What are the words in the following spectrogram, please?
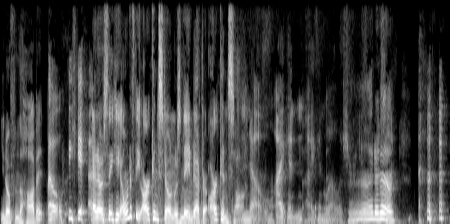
you know, from The Hobbit. Oh, yeah. And I was thinking, I wonder if the Arkenstone was named after Arkansas. No, I can I can well assure you. I don't know.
